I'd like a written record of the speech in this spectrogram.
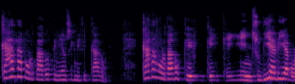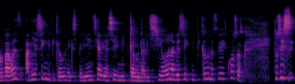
cada bordado tenía un significado. Cada bordado que, que, que, en su día a día bordaban había significado una experiencia, había significado una visión, había significado una serie de cosas. Entonces,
